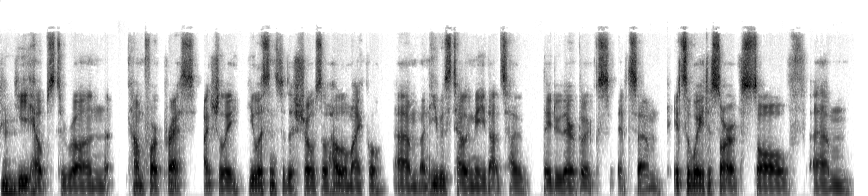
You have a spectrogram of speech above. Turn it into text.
Mhm. he helps to run Camphor Press. Actually, he listens to the show, so hello, Michael. Um, and he was telling me that's how they do their books. It's um, it's a way to sort of solve um,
